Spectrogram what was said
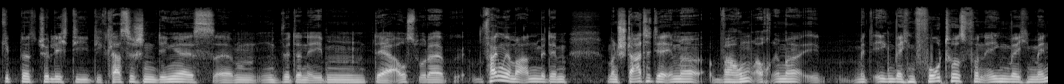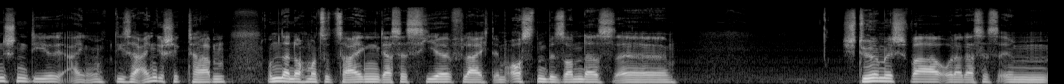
gibt natürlich die, die klassischen Dinge. Es ähm, wird dann eben der Aus... Oder fangen wir mal an mit dem... Man startet ja immer, warum auch immer, mit irgendwelchen Fotos von irgendwelchen Menschen, die diese eingeschickt haben, um dann nochmal zu zeigen, dass es hier vielleicht im Osten besonders... Äh, stürmisch war oder dass es im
